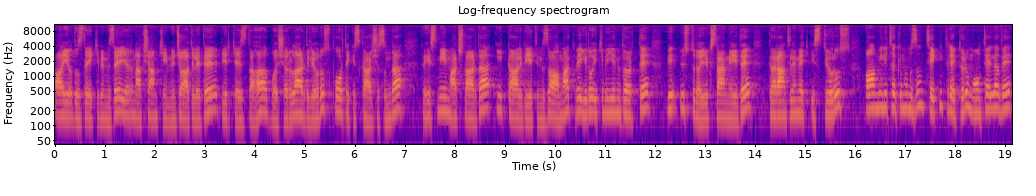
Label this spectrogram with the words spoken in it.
Ay Yıldızlı ekibimize yarın akşamki mücadelede bir kez daha başarılar diliyoruz. Portekiz karşısında resmi maçlarda ilk galibiyetimizi almak ve Euro 2024'te bir üst tura yükselmeyi de garantilemek istiyoruz. A milli takımımızın teknik direktörü Montella ve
